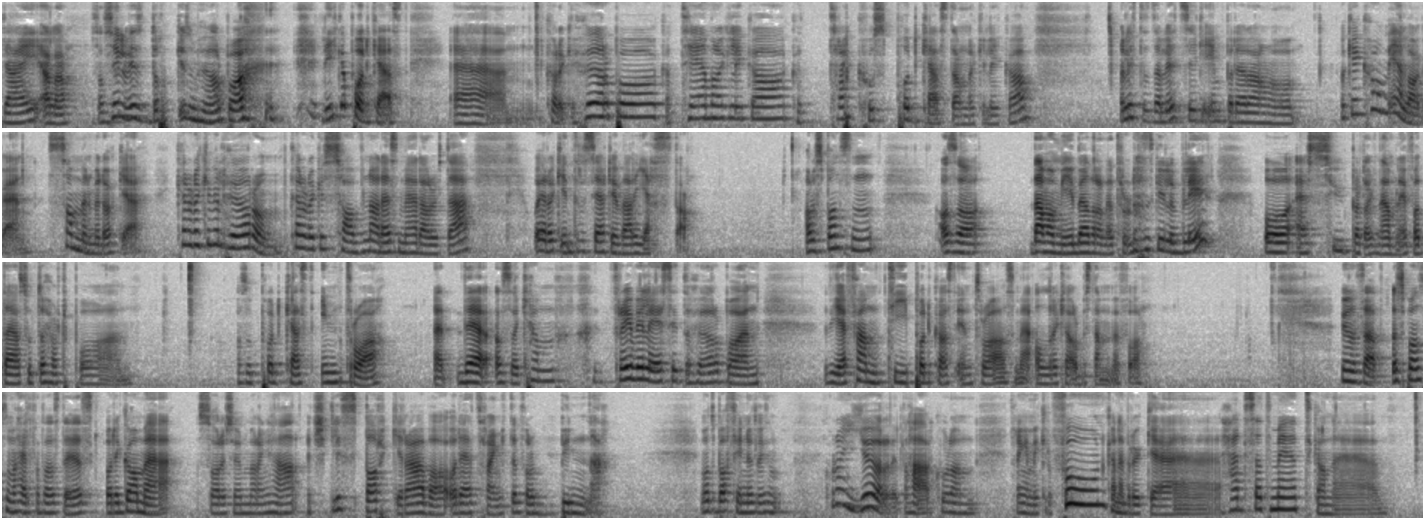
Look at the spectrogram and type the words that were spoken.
deg, eller sannsynligvis dere som hører på, liker podkast. Eh, hva dere hører på, hva tema dere liker, hva trekk hos podkastene dere liker. Og litt etter litt så gikk jeg inn på det der nå OK, hva om jeg lager en sammen med dere? Hva er det dere vil høre om? Hva er det dere savner av det som er der ute? Og er dere interessert i å være gjester? Og responsen Altså, den var mye bedre enn jeg trodde den skulle bli. Og er supertakknemlig for at jeg har sittet og hørt på um, altså podkast-introer. Eh, det Altså, hvem frivillig sitter og hører på en de er fem-ti podkast-introer som jeg aldri klarer å bestemme meg for? Uansett, responsen var helt fantastisk, og det ga meg sorry sunnmøring her, et skikkelig spark i ræva og det jeg trengte for å begynne. Jeg måtte bare finne ut liksom hvordan gjør jeg dette her? Hvordan trenger jeg mikrofon? Kan jeg bruke headsetet mitt? Kan jeg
